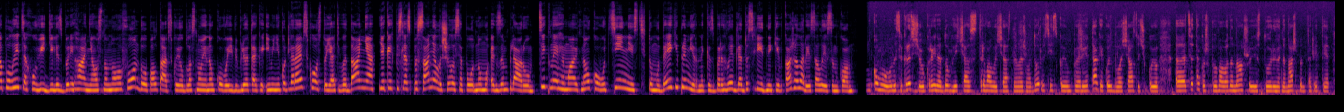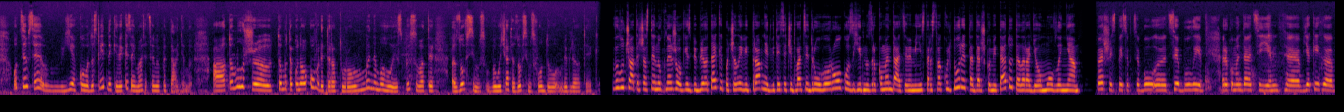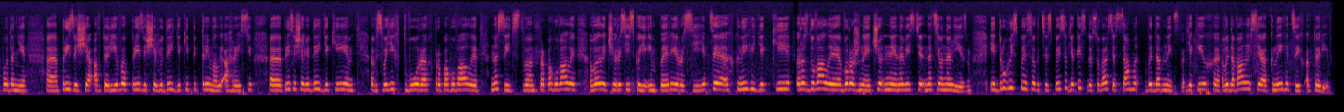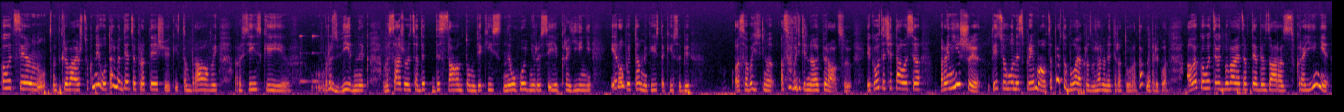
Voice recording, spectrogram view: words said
На полицях у відділі зберігання основного фонду Полтавської обласної наукової бібліотеки імені Котляревського стоять видання, яких після списання лишилося по одному екземпляру. Ці книги мають наукову цінність, тому деякі примірники зберегли для дослідників, каже Лариса Лисенко. Нікому не секрет, що Україна довгий час, тривалий час належала до Російської імперії, так якось була часточкою. Е, Це також впливало на нашу історію, на наш менталітет. Оце все є коло дослідників, які займаються цими питаннями. А тому ж е, тому таку наукову літературу ми не могли списувати е, зовсім вилучати зовсім з фонду бібліотеки. Вилучати частину книжок із бібліотеки почали від травня 2022 року згідно з рекомендаціями Міністерства культури та Держкомітету телерадіомовлення. Перший список це був е, це були рекомендації, е, в яких е, подані прізвища авторів, прізвища людей, які підтримали агресію, прізвища людей, які в своїх творах пропагували насильство, пропагували велич Російської імперії Росії. Це книги, які роздували ворожнечу, ненависть, націоналізм. І другий список це список, який стосувався саме видавництва, яких е, видавалися книги цих авторів. Коли це відкриваєш цю книгу, там йдеться про те, що якийсь там бравий російський розвідник висаджується десантом в якійсь неугодній Росії країні і робить там якийсь такий собі освободительну, освободительну операцію. І коли це читалося раніше, ти цього не сприймав. Це просто була як розважальна література, так, наприклад. Але коли це відбувається в тебе зараз в країні,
